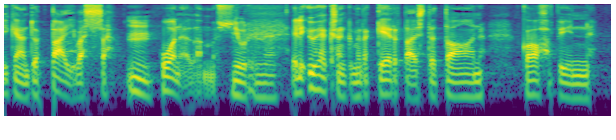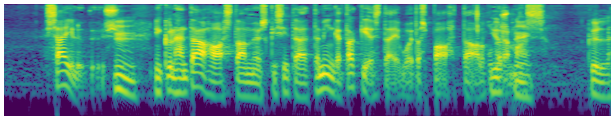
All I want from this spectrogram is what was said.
ikääntyä päivässä mm. huoneen lämmössä. Juuri näin. Eli 90 kertaistetaan kahvin säilyvyys. Mm. Niin kyllähän tämä haastaa myöskin sitä, että minkä takia sitä ei voitaisiin pahtaa alkuperämaassa. Kyllä.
